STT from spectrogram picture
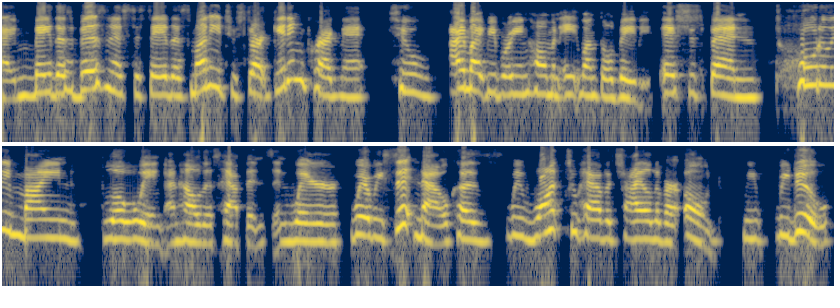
I made this business to save this money to start getting pregnant to I might be bringing home an 8 month old baby. It's just been totally mind blowing on how this happens and where where we sit now cuz we want to have a child of our own. We we do.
